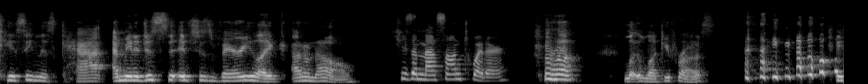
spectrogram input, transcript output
kissing this cat. I mean, it just it's just very like, I don't know. She's a mess on Twitter. Lucky for us. I know.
